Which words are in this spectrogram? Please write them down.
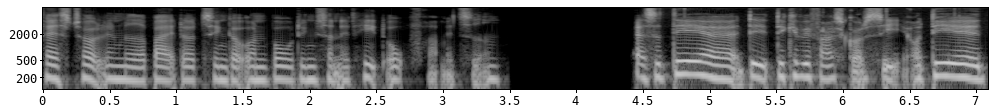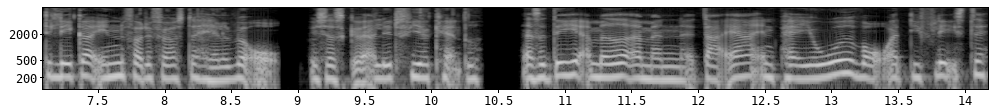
fastholde en medarbejder og tænker onboarding sådan et helt år frem i tiden? Altså det, det, det kan vi faktisk godt se, og det, det ligger inden for det første halve år, hvis jeg skal være lidt firkantet. Altså det her med, at man, der er en periode, hvor at de fleste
